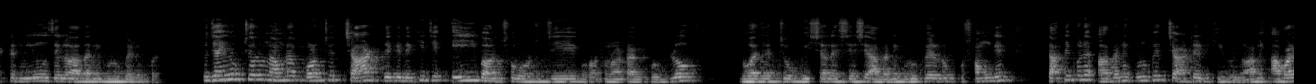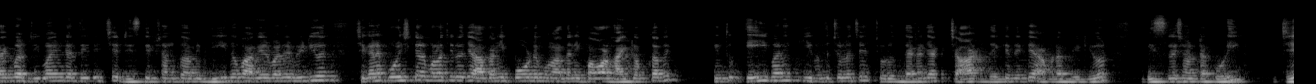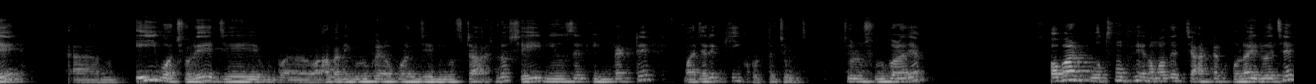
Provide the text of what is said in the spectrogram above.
একটা নিউজ এলো আদানি গ্রুপের উপরে। তো যাই হোক, চলুন আমরা বরঞ্চ চার্ট দেখে দেখি যে এই বছর যে ঘটনাটা ঘটলো দু হাজার চব্বিশ সালের শেষে আদানি গ্রুপের সঙ্গে, তাতে করে আদানি গ্রুপের চার্টের কি হলো? আমি আবার একবার রিমাইন্ডার দিয়ে দিচ্ছি ডিসক্রিপশন তো আমি দিয়ে দেবো আগের বারের ভিডিও সেখানে পরিষ্কার বলা ছিল যে আদানি পোর্ট এবং আদানি পাওয়ার হাই টপকাবে কিন্তু এইবারে কি হতে চলেছে? চলুন দেখা যাক চার্ট দেখে দেখে আমরা ভিডিওর বিশ্লেষণটা করি। যে এই বছরে যে আদানি গ্রুপের ওপরে যে নিউজটা আসলো, সেই নিউজের ইম্প্যাক্টে বাজারে কি ঘটতে চলেছে? চলুন শুরু করা যাক। সবার প্রথমে আমাদের চার্টটা খোলাই রয়েছে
